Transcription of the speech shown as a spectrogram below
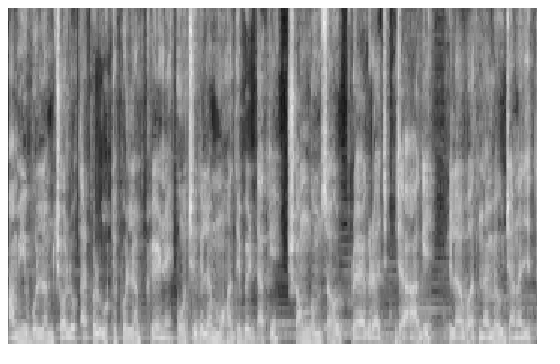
আমিও বললাম, চলো। তারপর উঠে পড়লাম ট্রেনে। পৌঁছে গেলাম মহাদেবের ডাকে, সঙ্গম শহর প্রয়াগরাজ, যা আগে এলাহাবাদ নামেও জানা যেত।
